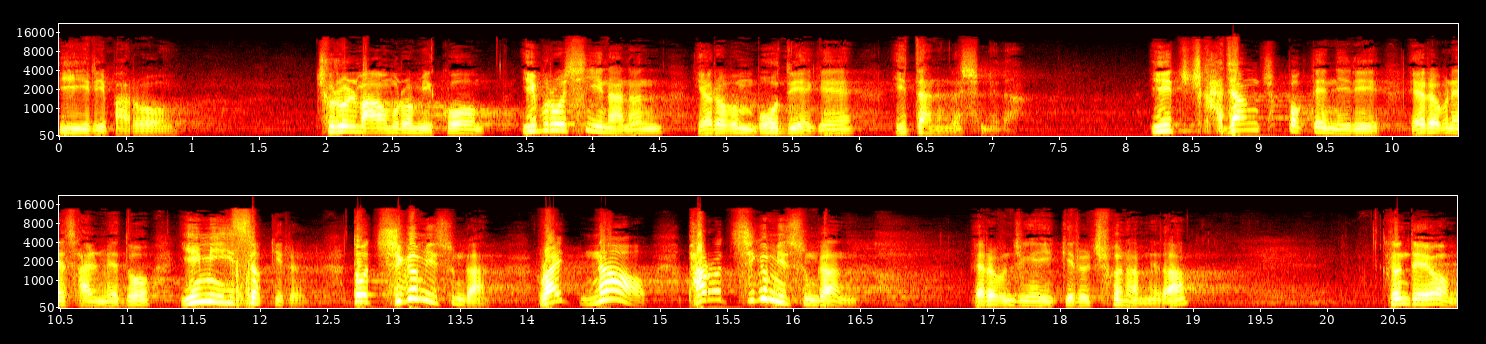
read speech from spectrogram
이 일이 바로 주를 마음으로 믿고 입으로 시인하는 여러분 모두에게 있다는 것입니다. 이 가장 축복된 일이 여러분의 삶에도 이미 있었기를 또 지금 이 순간, right now, 바로 지금 이 순간 여러분 중에 있기를 축원합니다. 그런데요,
